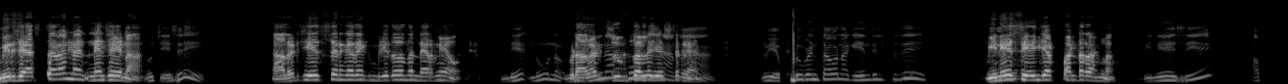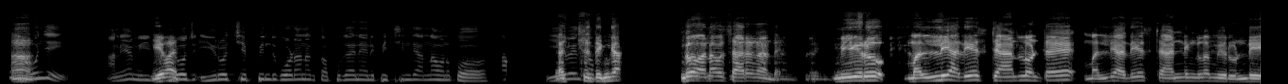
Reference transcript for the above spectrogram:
మీరు చేస్తారా? నేను- చేయనా? నువ్వు చేసేయి. ఆల్రెడీ చేస్తాను కదా మీతో ఉంది నిర్ణయం. నువ్వు లో చేయి చేస్తాను. నువ్వు ఎప్పుడు వింటావో నాకు ఏం తెలుస్తుంది వినేసి ఏం చెప్పంటారు అన్న వినేసి అప్పుడు ఆ. ఫోన్ చేయి అన్నయ్య మీ ఈ? రోజు ఈ రోజు చెప్పింది కూడా నాకు తప్పుగానే అనిపించింది అన్నావు అనుకో? ఖచ్చితంగా ఇంకో అన్న సరేనండి మీరు మళ్ళీ అదే స్టాండ్లో ఉంటే మళ్ళీ అదే స్టాండింగ్లో మీరు ఉండి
